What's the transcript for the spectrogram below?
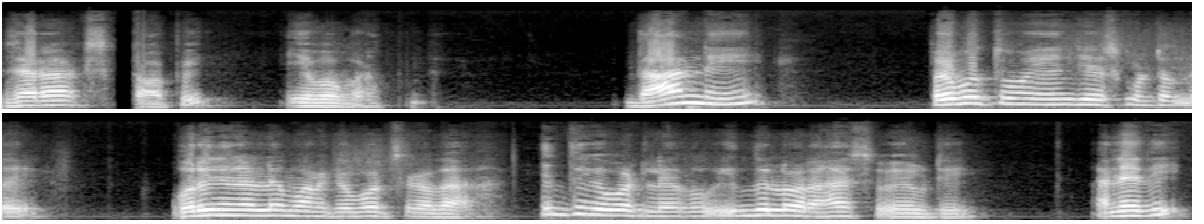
జెరాక్స్ కాపీ ఇవ్వబడుతుంది. దాన్ని ప్రభుత్వం ఏం చేసుకుంటుంది? ఒరిజినల్లే మనకి ఇవ్వచ్చు కదా? ఎందుకు ఇవ్వట్లేదు? ఇందులో రహస్యం ఏమిటి? అనేది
